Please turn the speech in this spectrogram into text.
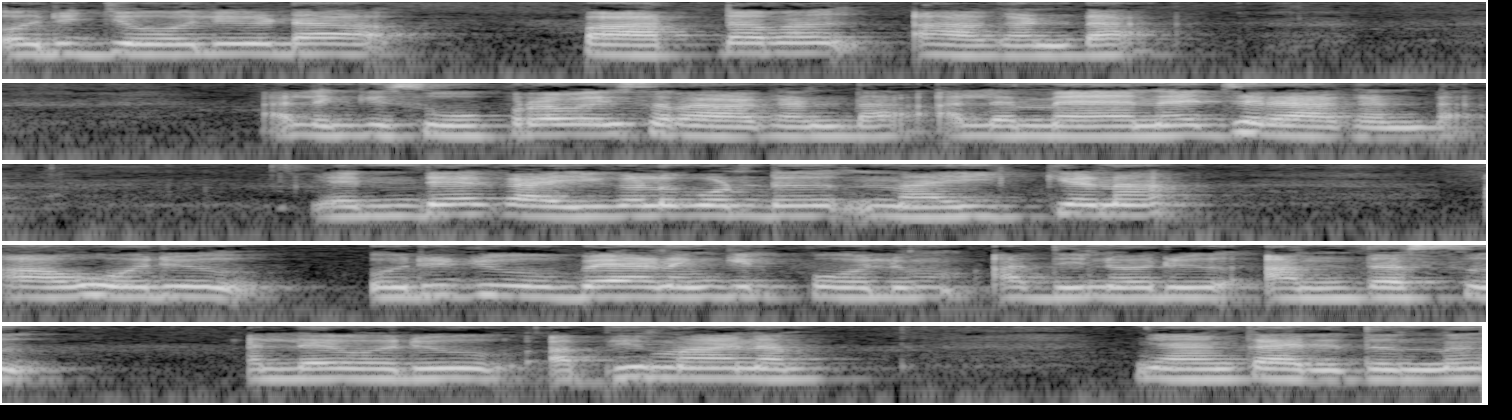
ഒരു ജോലിയുടെ പാർട്ണർ ആകണ്ട. അല്ലെങ്കിൽ സൂപ്പർവൈസർ ആകണ്ട അല്ല മാനേജർ ആകണ്ട. എന്റെ കൈകൾ കൊണ്ട് നയിക്കണ ആ ഒരു ഒരു രൂപയാണെങ്കിൽ പോലും അതിനൊരു അന്തസ് അല്ലെ ഒരു അഭിമാനം ഞാൻ കരുതുന്നു.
